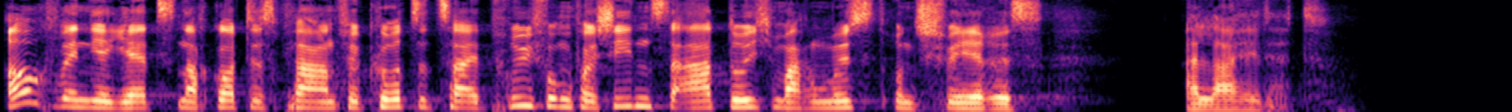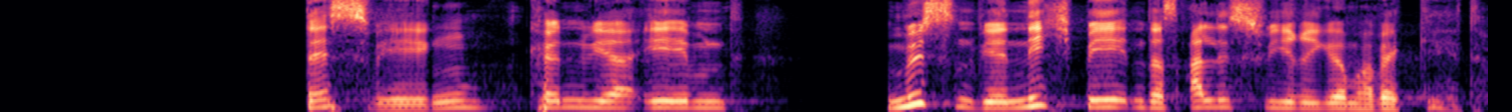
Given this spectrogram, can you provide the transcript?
Auch wenn ihr jetzt nach Gottes Plan für kurze Zeit Prüfungen verschiedenster Art durchmachen müsst und Schweres erleidet. Deswegen können wir eben, müssen wir nicht beten, dass alles Schwierige mal weggeht,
